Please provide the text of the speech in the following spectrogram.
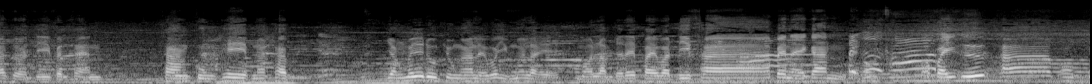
บสวัสดีแฟนๆทางกรุงเทพนะครับ ยังไม่ได้ดูคิวงานเลยว่าอีกเมื่อไหร่ หมอลำจะได้ไปหวัดดีครับไปไหนกัน ไปอื้อค่ะเอาไปอื้อครับ โอเค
